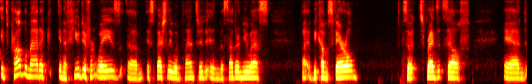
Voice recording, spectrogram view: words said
it's problematic in a few different ways, um, especially when planted in the southern U.S. Uh, it becomes feral, so it spreads itself, and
